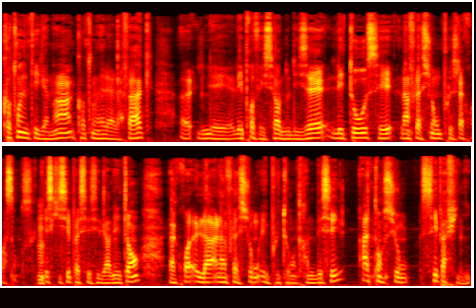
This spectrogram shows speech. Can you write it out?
quand on était gamin, quand on allait à la fac, euh, les, les, professeurs nous disaient les taux, c'est l'inflation plus la croissance. Mmh. Qu'est-ce qui s'est passé ces derniers temps? L'inflation est plutôt en train de baisser. Attention, c'est pas fini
